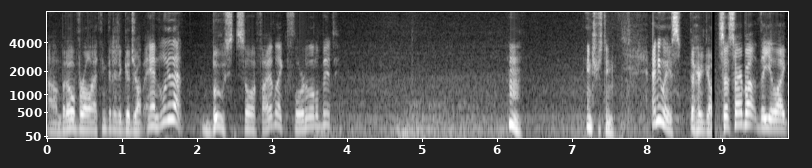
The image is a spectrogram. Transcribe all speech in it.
Um, but overall, I think they did a good job. And look at that boost. So if I like floored a little bit. Hmm. Interesting. Anyways, there you go. So sorry about the like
